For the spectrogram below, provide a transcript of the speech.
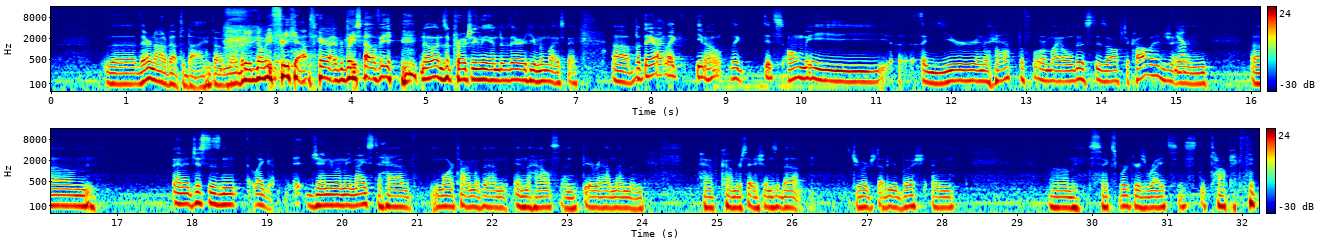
the they're not about to die. Don't nobody nobody freak out. There, everybody's healthy. No one's approaching the end of their human lifespan. Uh, but they are like you know like it's only a year and a half before my oldest is off to college Yep. and. Um, and it just isn't like genuinely nice to have more time with them in the house and be around them and have conversations about George W. Bush and um, sex workers' rights is the topic that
